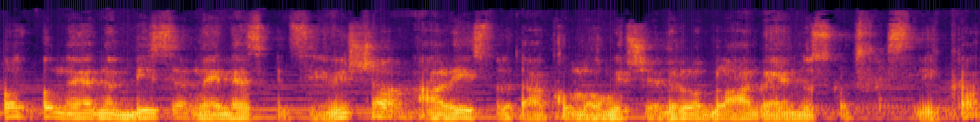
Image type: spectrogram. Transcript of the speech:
potpuno jedna bizarna i nespecifična, ali isto tako moguće je vrlo blaga endoskopska slika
